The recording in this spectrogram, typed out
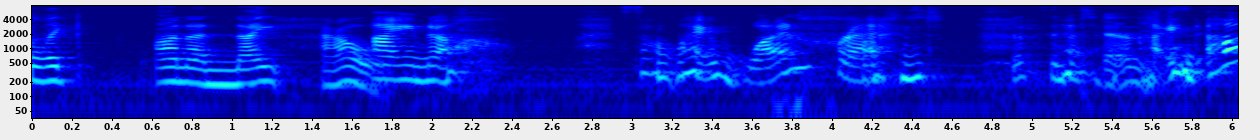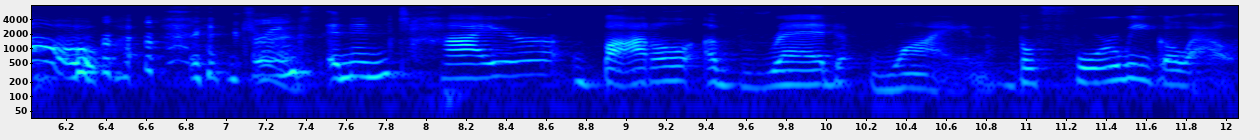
like on a night out. I know. So my one friend, That's intense. I know, God. drinks an entire bottle of red wine before we go out.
